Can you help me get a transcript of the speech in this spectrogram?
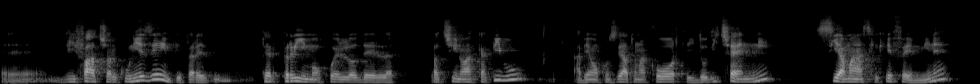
Eh, vi faccio alcuni esempi, per, per primo quello del vaccino HPV, abbiamo considerato una coorte di dodicenni, sia maschi che femmine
